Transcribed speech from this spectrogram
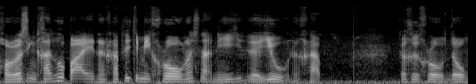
ของรถสินค้าทั่วไปนะครับ ที่จะมีโครงลักษณะนี้เหลืออยู่นะครับ ก็คือโครงตรง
